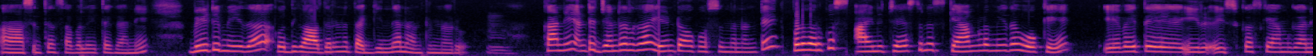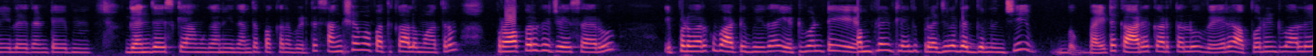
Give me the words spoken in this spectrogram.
ఆ, సిద్ధ సభలు అయితే కానీ వీటి మీద కొద్దిగా ఆదరణ తగ్గింది అని అంటున్నారు. కానీ అంటే జనరల్గా ఏం టాక్ వస్తుందని అంటే ఇప్పటి వరకు ఆయన చేస్తున్న స్కామ్ల మీద ఓకే ఏవైతే ఈ- ఇసుక స్కామ్ కానీ లేదంటే గంజాయి స్కామ్ కానీ ఇదంతా పక్కన పెడితే సంక్షేమ పథకాలు మాత్రం ప్రాపర్గా చేశారు. ఇప్పటి వరకు వాటి మీద ఎటువంటి కంప్లైంట్ లేదు. ప్రజల దగ్గర నుంచి బయట కార్యకర్తలు వేరే అపోనెంట్ వాళ్ళే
